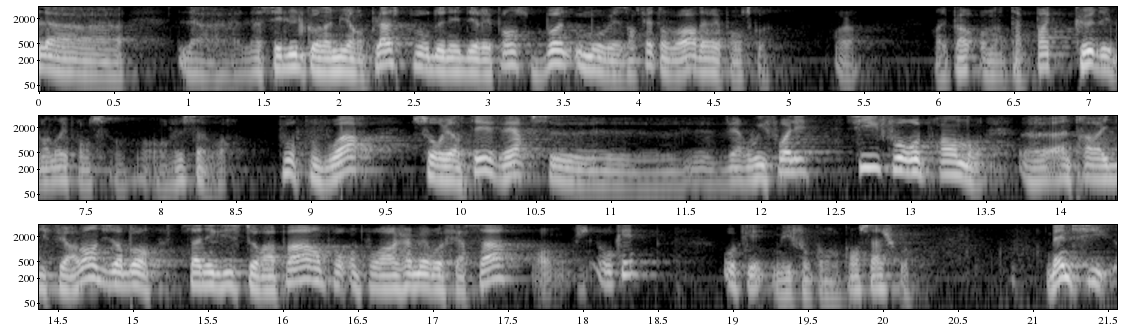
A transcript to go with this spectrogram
la, cellule qu'on a mis en place pour donner des réponses bonnes ou mauvaises. En fait, on va avoir des réponses. Quoi. Voilà. On n'entend pas que des bonnes réponses, on veut savoir pour pouvoir s'orienter vers, ce, vers où il faut aller. S'il faut reprendre euh, un travail différemment en disant bon, ça n'existera pas, on ne pourra jamais refaire ça, ok, Ok, mais il faut qu'on sache quoi. Même si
